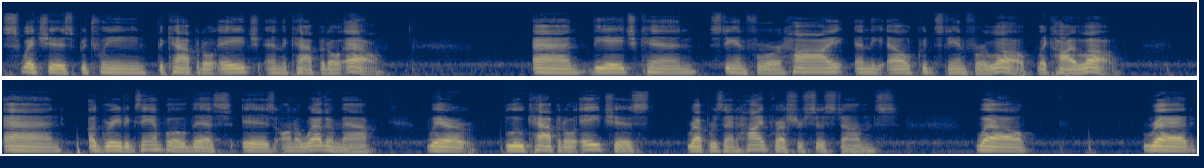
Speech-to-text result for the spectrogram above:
switches between the capital H and the capital L. And the H can stand for high and the L could stand for low, like high low. And a great example of this is on a weather map where blue capital H's represent high pressure systems, while red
